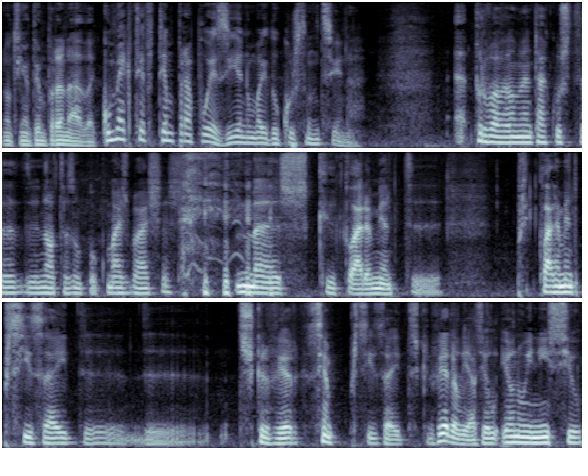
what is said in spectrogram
não tinham tempo para nada. Como é que teve tempo para a poesia no meio do curso de medicina? Ah, provavelmente à custa de notas um pouco mais baixas, mas que claramente, claramente precisei de, de, de escrever, sempre precisei de escrever. Aliás, eu, eu no início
